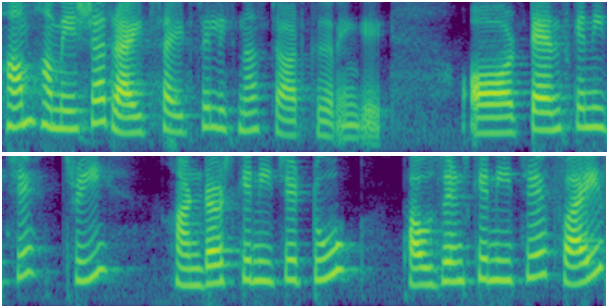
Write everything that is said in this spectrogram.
हम हमेशा राइट right साइड से लिखना स्टार्ट करेंगे। और टेंस के नीचे थ्री हंड्रेड्स के नीचे टू, थाउजेंड्स के नीचे फाइव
